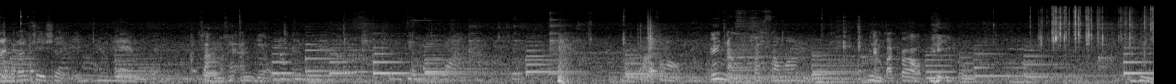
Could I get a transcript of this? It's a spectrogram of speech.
นนั้นก็เฉยๆแห้งๆสั่งมาแค่อันเดียวเค็มหวานหนังปลากรอบเอ้ยหนังปลาแซลมอนหนังปลากรอบอีกอื้อหือ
